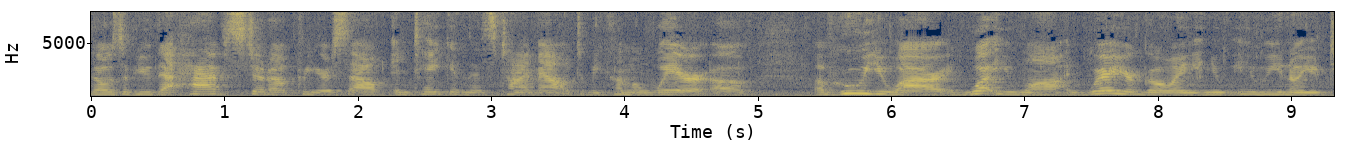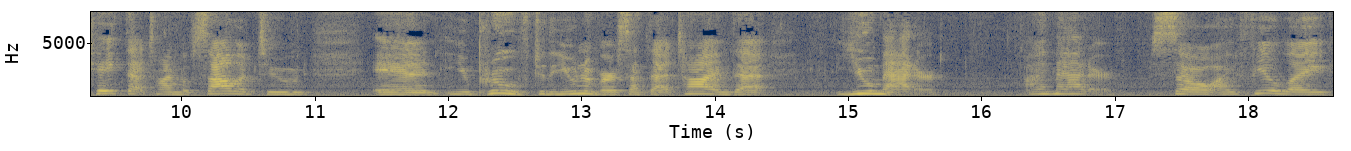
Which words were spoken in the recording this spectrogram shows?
those of you that have stood up for yourself and taken this time out to become aware of of who you are and what you want and where you're going and you you you know you take that time of solitude and you prove to the universe at that time that you matter. I matter. So I feel like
